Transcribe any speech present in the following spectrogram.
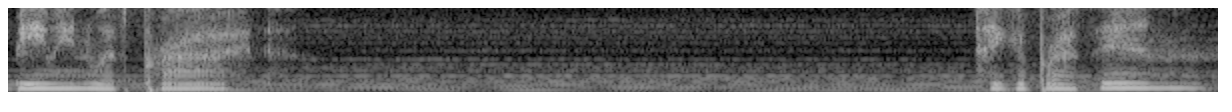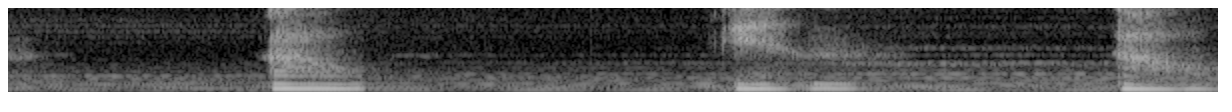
beaming with pride. Take a breath in, out, in, out,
